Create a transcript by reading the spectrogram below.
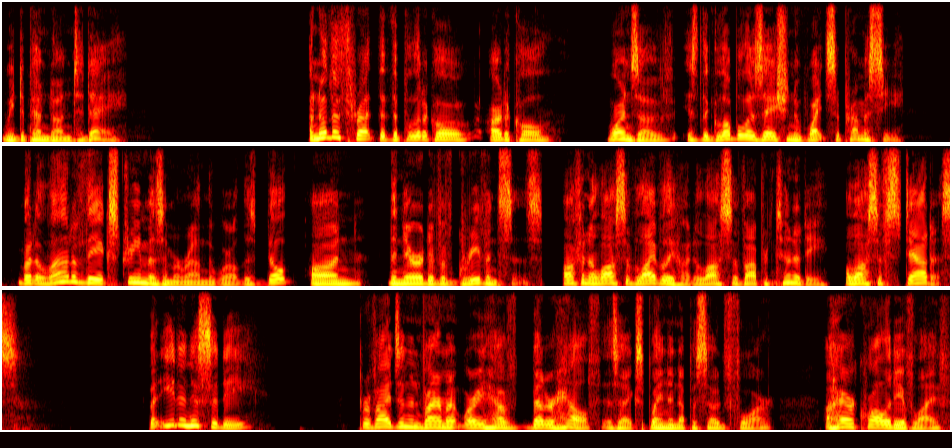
we depend on today. Another threat that the Politico article warns of is the globalization of white supremacy. But a lot of the extremism around the world is built on the narrative of grievances, often a loss of livelihood, a loss of opportunity, a loss of status. But Edenicity provides an environment where you have better health, as I explained in episode 4, a higher quality of life,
